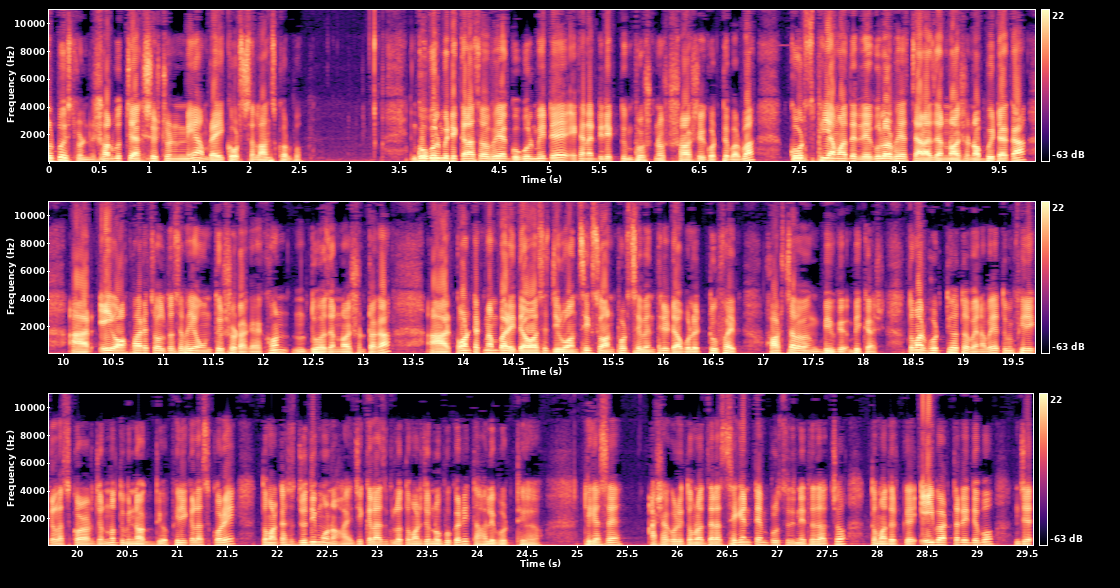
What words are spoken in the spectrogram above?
অল্প স্টুডেন্ট সর্বোচ্চ একশো স্টুডেন্ট নিয়ে আমরা এই কোর্স লঞ্চ করব। গুগল মিটে ক্লাস হবে ভাইয়া। গুগল মিটে এখানে ডিরেক্ট তুমি প্রশ্ন সরাসরি করতে পারবা। কোর্স ফি আমাদের রেগুলার ভাইয়া চার হাজার নয়শো নব্বই টাকা। আর এই অফারে চলতেছে ভাইয়া উনত্রিশশো টাকা এখন দু হাজার নয়শো টাকা। আর কন্ট্যাক্ট নাম্বার এই দেওয়া আছে zero one six one four seven three double eight two five. WhatsApp এবং বিকাশ। তোমার ভর্তি হতে হবে না ভাইয়া। তুমি ফ্রি ক্লাস করার জন্য তুমি নক দিও। ফ্রি ক্লাস করে তোমার কাছে যদি মনে হয় যে ক্লাসগুলো তোমার জন্য উপকারী, তাহলে ভর্তি হও। ঠিক আছে? আশা করি তোমরা যারা সেকেন্ড টাইম প্রস্তুতি নিতে চাচ্ছ তোমাদেরকে এই বার্তাটাই দেবো যে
